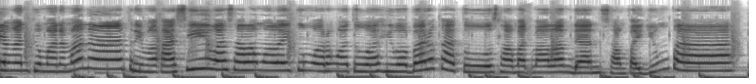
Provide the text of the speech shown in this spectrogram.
jangan ke mana-mana. Terima kasih. Wassalamualaikum warahmatullahi wabarakatuh. Selamat malam dan sampai jumpa.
